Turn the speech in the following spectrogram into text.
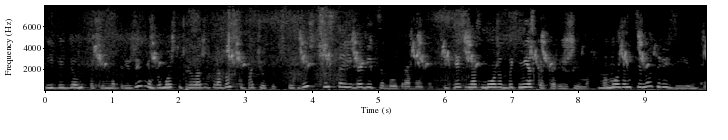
и ведем с таким напряжением. Вы можете приложить ладошку, почувствовать, что здесь чистая ягодица будет работать. Здесь у нас может быть несколько режимов. Мы можем тянуть резинку,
